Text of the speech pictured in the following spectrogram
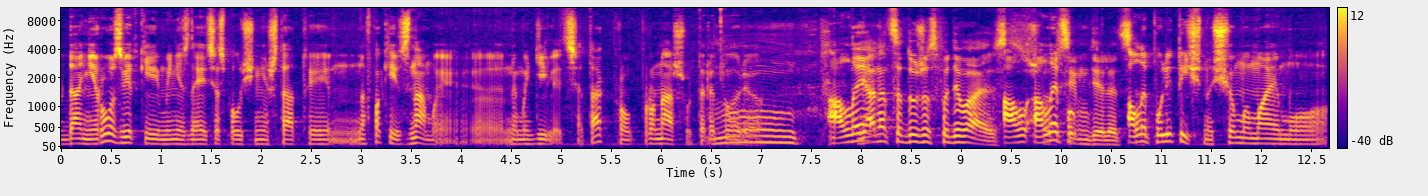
дані розвідки. Мені здається, Сполучені Штати навпаки з нами е, ними діляться, так про, про нашу територію. Ну, але Я на це дуже сподіваюся, але, що але, всім діляться. але політично, що ми маємо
